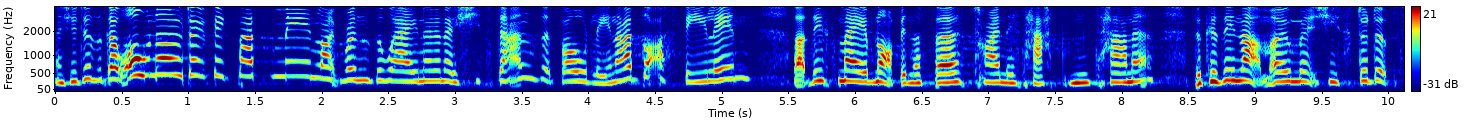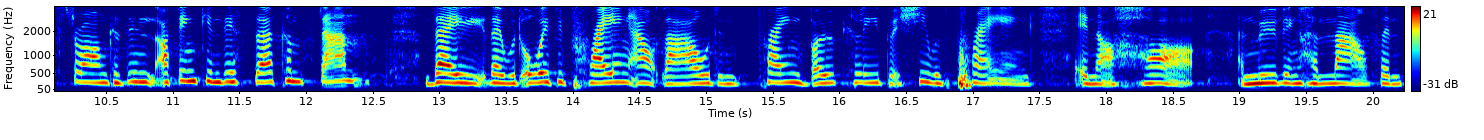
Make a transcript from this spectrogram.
and she doesn't go, oh no, don't think bad for me, and like runs away. No, no, no. She stands up boldly. And I've got a feeling that this may have not been the first time this happened to Hannah, because in that moment she stood up strong. Because I think in this circumstance, they, they would always be praying out loud and praying vocally, but she was praying in her heart and moving her mouth. And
